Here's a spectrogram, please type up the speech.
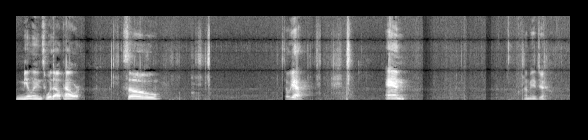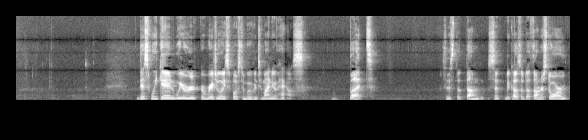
Millions without power. So so yeah. And let me just this weekend, we were originally supposed to move into my new house, but since the thun because of the thunderstorm,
